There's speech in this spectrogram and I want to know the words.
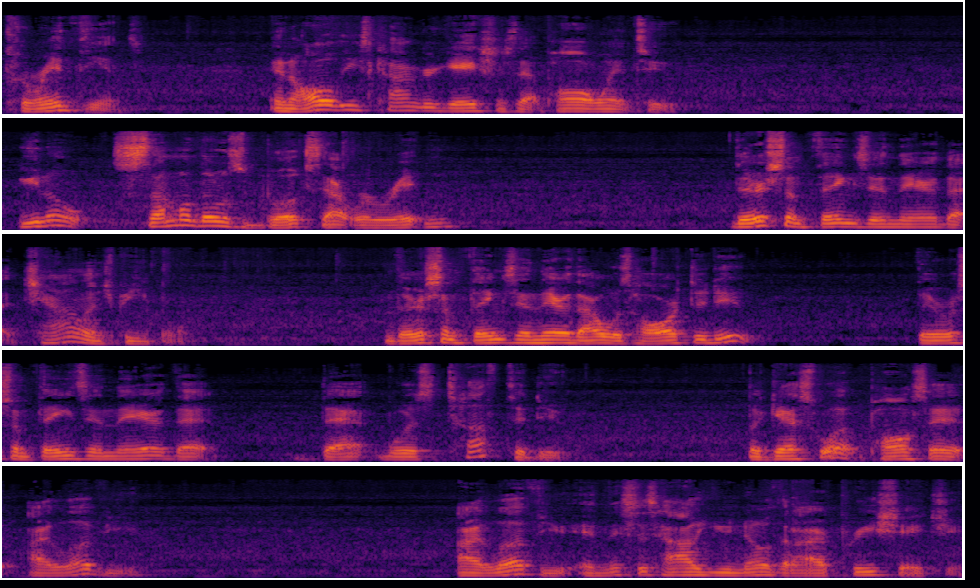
Corinthians and all these congregations that Paul went to. You know, some of those books that were written, there's some things in there that challenge people. There's some things in there that was hard to do there were some things in there that that was tough to do. But guess what? Paul said, "I love you. I love you, and this is how you know that I appreciate you."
